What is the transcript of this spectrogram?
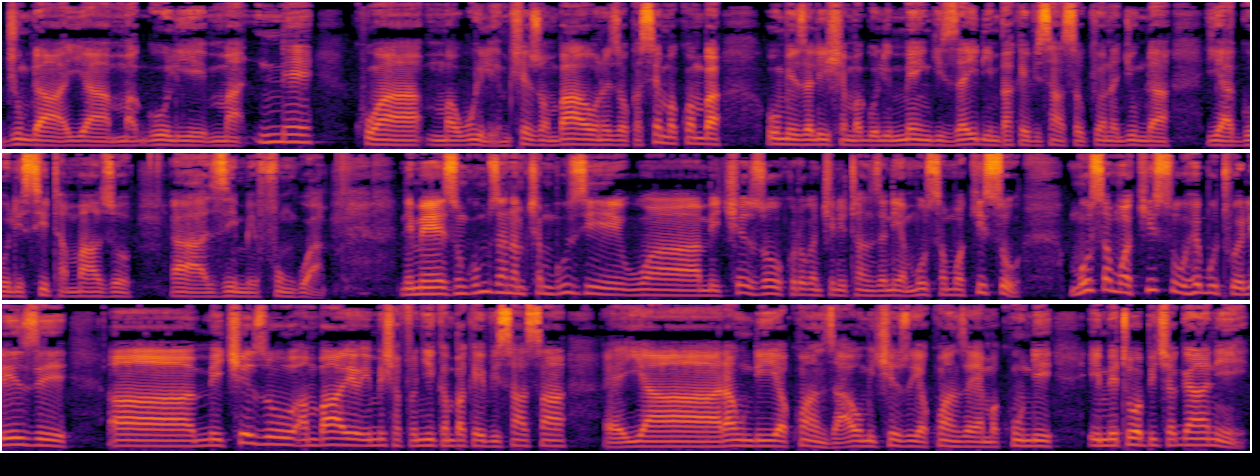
jumla ya magoli manne kwa mawili, mchezo ambao unaweza ukasema kwamba umezalisha magoli mengi zaidi mpaka hivi sasa ukiwa na jumla ya goli sita ambazo uh, zimefungwa. Nimezungumza na mchambuzi wa michezo kutoka nchini Tanzania, Musa Mwakisu. Musa Mwakisu, hebu tueleze uh, michezo ambayo imeshafanyika mpaka hivi sasa eh, ya raundi ya kwanza au michezo ya kwanza ya makundi imetoa picha gani?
